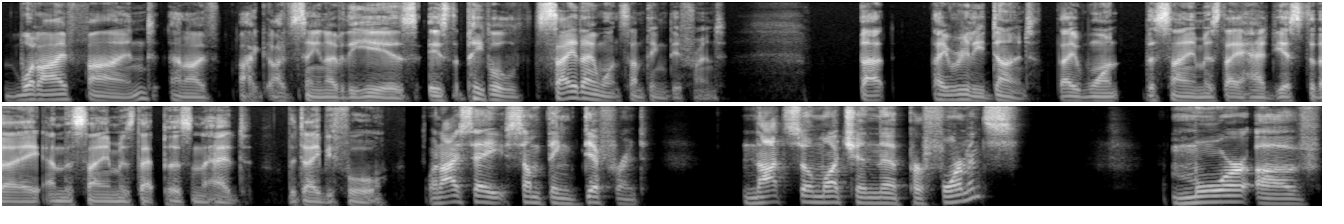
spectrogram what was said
what I find, and I've I, have i have seen over the years, is that people say they want something different, but they really don't. They want the same as they had yesterday and the same as that person had the day before. When I say something different, not so much in the performance, more of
